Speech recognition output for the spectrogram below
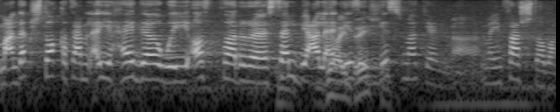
ما عندكش طاقة تعمل أي حاجة ويأثر سلبي على أجهزة جسمك. يعني ما, ما ينفعش طبعا.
